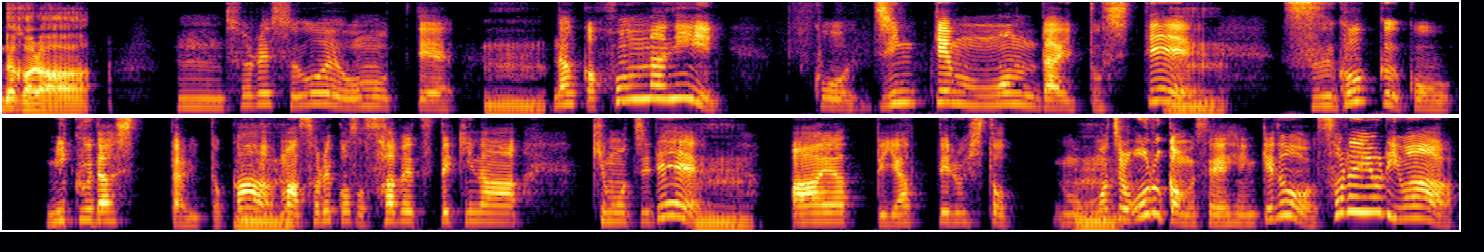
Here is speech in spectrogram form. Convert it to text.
だからうんそれすごい思って。うん。なんかほんまにこう人権問題として、うん。すごくこう見下したりとか、うん。まあそれこそ差別的な気持ちで、うんああやってやってる人もうん。もちろんおるかもしれへんけど、それよりは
